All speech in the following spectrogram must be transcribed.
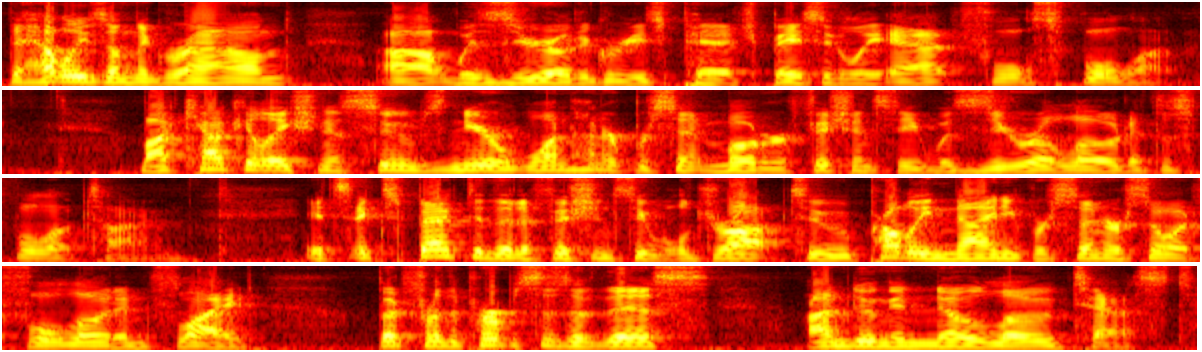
the heli's on the ground uh, with zero degrees pitch, basically at full spool up. My calculation assumes near 100% motor efficiency with zero load at the spool up time. It's expected that efficiency will drop to probably 90% or so at full load in flight, but for the purposes of this, I'm doing a no load test.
